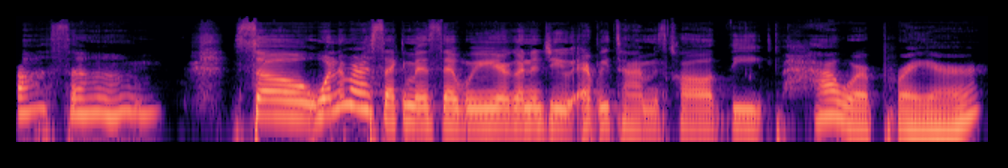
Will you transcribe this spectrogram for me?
awesome. So one of our segments that we are going to do every time is called the Power Prayer.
